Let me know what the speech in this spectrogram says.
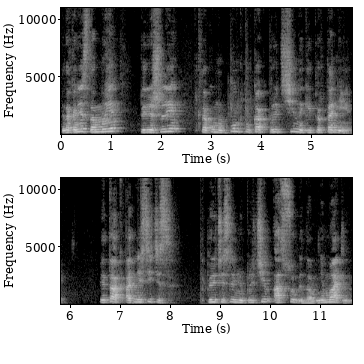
И наконец-то мы перешли к такому пункту, как причины гипертонии. Итак, отнеситесь к перечислению причин особенно внимательно.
